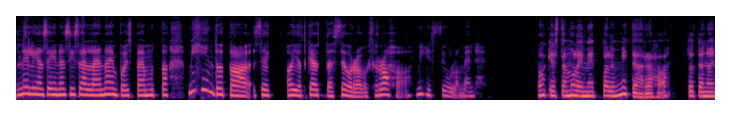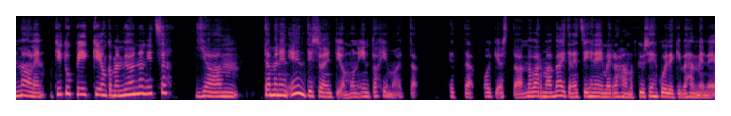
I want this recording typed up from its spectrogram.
neljän seinän sisällä ja näin poispäin, mutta mihin tota, se aiot käyttää seuraavaksi rahaa? Mihin sinulla menee? oikeastaan mulla ei mene paljon mitään rahaa. Tota noin, mä olen kitupiikki, jonka mä myönnän itse. Ja mm, tämmöinen entisöinti on mun intohimo, että, että oikeastaan mä varmaan väitän, että siihen ei mene rahaa, mutta kyllä siihen kuitenkin vähän menee.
